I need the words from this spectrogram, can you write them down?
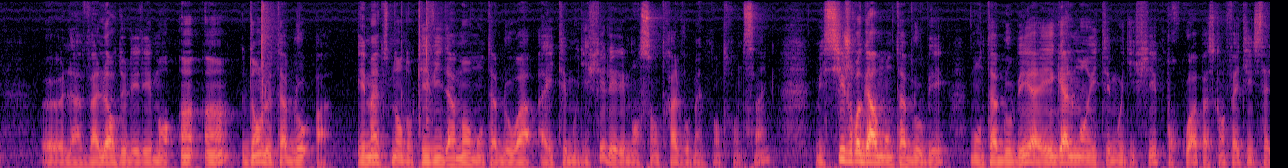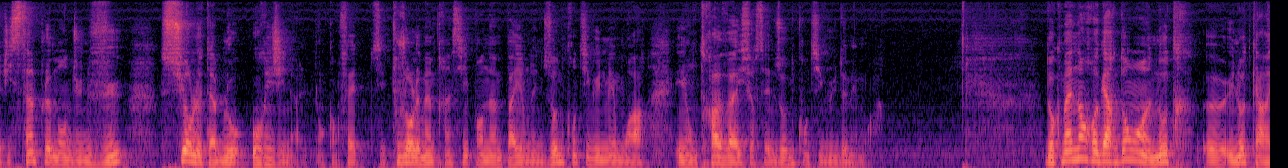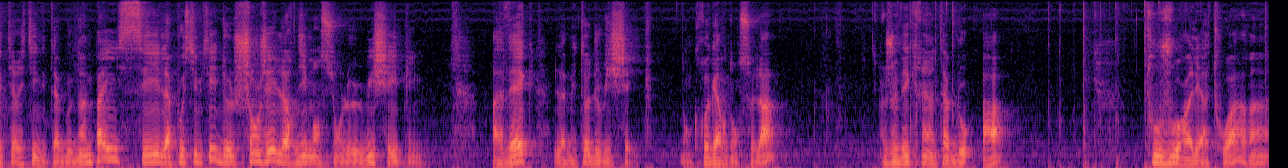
euh, la valeur de l'élément 1,1 dans le tableau A. Et maintenant, donc évidemment, mon tableau A a été modifié, l'élément central vaut maintenant 35. Mais si je regarde mon tableau B, mon tableau B a également été modifié. Pourquoi? Parce qu'en fait, il s'agit simplement d'une vue sur le tableau original. Donc en fait, c'est toujours le même principe. En NumPy, on a une zone contiguë de mémoire et on travaille sur cette zone contiguë de mémoire. Donc maintenant, regardons euh, une autre caractéristique des tableaux NumPy, c'est la possibilité de changer leur dimension, le reshaping, avec la méthode reshape. Donc regardons cela. Je vais créer un tableau A, toujours aléatoire, hein,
